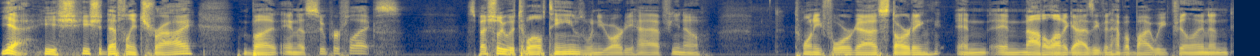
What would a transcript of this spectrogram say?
Yeah, he sh- he should definitely try, but in a superflex, especially with 12 teams when you already have, you know, 24 guys starting and and not a lot of guys even have a bye week fill in and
